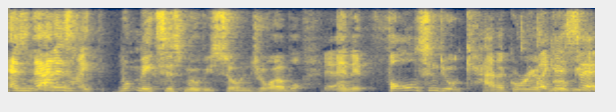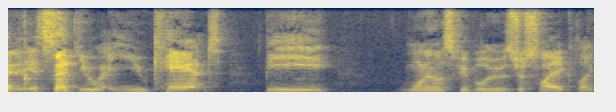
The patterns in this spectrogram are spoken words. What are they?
and that is like what makes this movie so enjoyable. And it falls into a category of like I said, it's that- like you you can't be one of those people who's just like like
